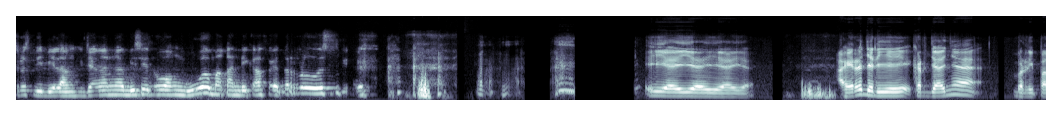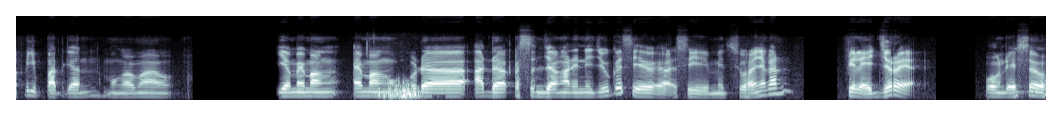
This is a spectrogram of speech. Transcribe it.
Terus dibilang jangan ngabisin uang gua makan di kafe terus gitu. Iya iya iya iya. Akhirnya jadi kerjanya berlipat-lipat kan, mau nggak mau. Ya memang emang udah ada kesenjangan ini juga sih si Mitsuhanya kan villager ya, wong deso.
